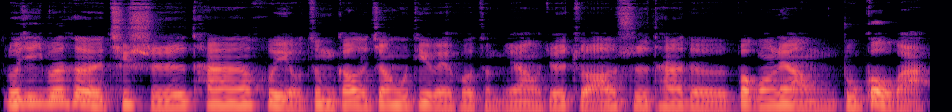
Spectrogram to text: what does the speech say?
罗杰·伊伯特其实他会有这么高的江湖地位或怎么样？我觉得主要是他的曝光量不够吧。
